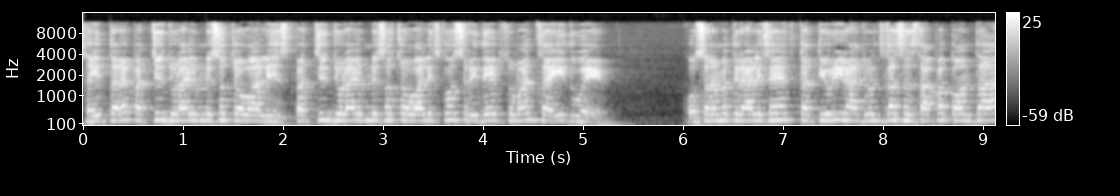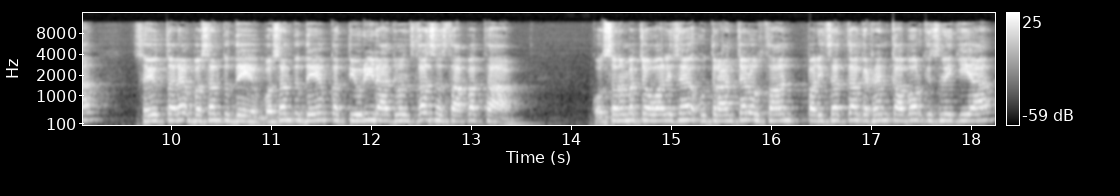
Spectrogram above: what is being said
सही उत्तर है 25 जुलाई 1944 25 जुलाई 1944 को श्रीदेव सुमन शहीद हुए। क्वेश्चन नंबर तिरालीस है, कत्यूरी राजवंश का संस्थापक कौन था? सही उत्तर है बसंत देव। बसंत देव कत्यूरी राजवंश का संस्थापक था। क्वेश्चन नंबर चौवालीस है, उत्तरांचल उत्थान परिषद का गठन कब और किसने किया?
